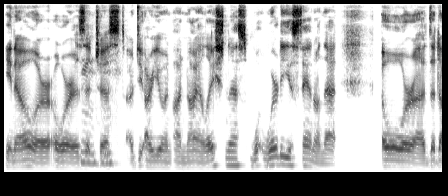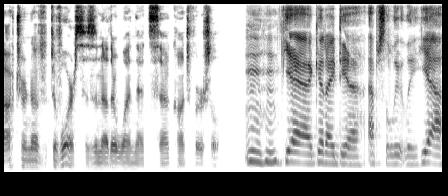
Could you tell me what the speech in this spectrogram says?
You know, or, or is mm-hmm. it just, are you an annihilationist? Where do you stand on that? Or uh, the doctrine of divorce is another one that's uh, controversial. Mm-hmm. Yeah, good idea. Absolutely. Yeah.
